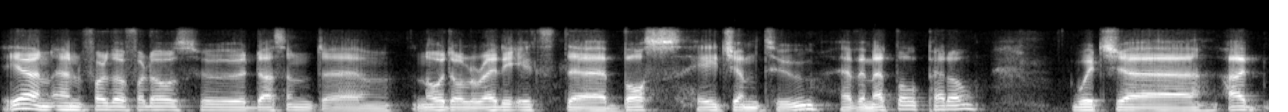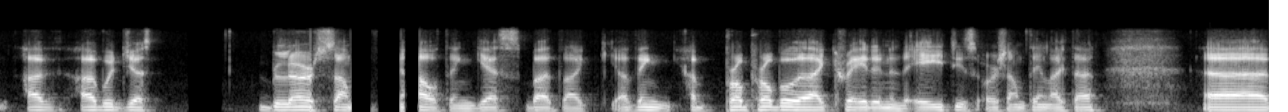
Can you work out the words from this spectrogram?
Yeah, and, and for the for those who doesn't um, know it already, it's the Boss HM2 heavy metal pedal, which uh, I I I would just blur something out and guess, but like I think I pro- probably like created in the 80s or something like that. Uh,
